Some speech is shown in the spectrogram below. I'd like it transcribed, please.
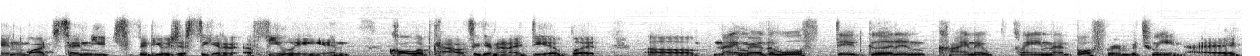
and watch 10 YouTube videos just to get a, a feeling and call up Cal to get an idea. But um, Nightmare the Wolf did good in kind of playing that buffer in between. I,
